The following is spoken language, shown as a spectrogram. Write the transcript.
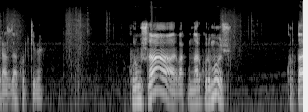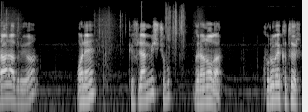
Biraz daha kurt gibi. Kurumuşlar. Bak bunlar kurumuş. Kurtlar hala duruyor. O ne? Küflenmiş çubuk granola. Kuru ve kıtır.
